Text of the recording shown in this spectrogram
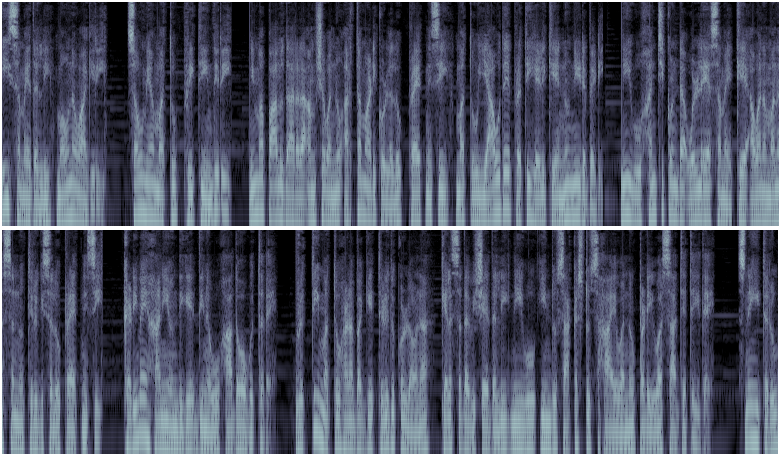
ಈ ಸಮಯದಲ್ಲಿ ಮೌನವಾಗಿರಿ. ಸೌಮ್ಯ ಮತ್ತು ಪ್ರೀತಿಯಿಂದಿರಿ. ನಿಮ್ಮ ಪಾಲುದಾರರ ಅಂಶವನ್ನು ಅರ್ಥಮಾಡಿಕೊಳ್ಳಲು ಪ್ರಯತ್ನಿಸಿ ಮತ್ತು ಯಾವುದೇ ಪ್ರತಿ ಹೇಳಿಕೆಯನ್ನು ನೀಡಬೇಡಿ. ನೀವು ಹಂಚಿಕೊಂಡ ಒಳ್ಳೆಯ ಸಮಯಕ್ಕೆ ಅವನ ಮನಸ್ಸನ್ನು ತಿರುಗಿಸಲು ಪ್ರಯತ್ನಿಸಿ. ಕಡಿಮೆ ಹಾನಿಯೊಂದಿಗೆ ದಿನವು ಹಾದುಹೋಗುತ್ತದೆ. ವೃತ್ತಿ ಮತ್ತು ಹಣ ಬಗ್ಗೆ ತಿಳಿದುಕೊಳ್ಳೋಣ. ಕೆಲಸದ ವಿಷಯದಲ್ಲಿ ನೀವು ಇಂದು ಸಾಕಷ್ಟು ಸಹಾಯವನ್ನು ಪಡೆಯುವ ಸಾಧ್ಯತೆಯಿದೆ. ಸ್ನೇಹಿತರು,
